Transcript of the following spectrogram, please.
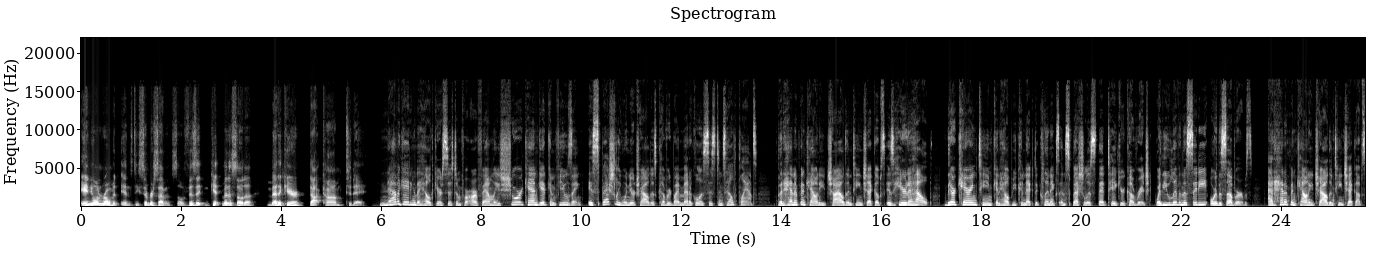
Annual enrollment ends December 7th, so visit getminnesotamedicare.com today. Navigating the healthcare system for our families sure can get confusing, especially when your child is covered by medical assistance health plans. But Hennepin County Child and Teen Checkups is here to help. Their caring team can help you connect to clinics and specialists that take your coverage, whether you live in the city or the suburbs. At Hennepin County Child and Teen Checkups,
